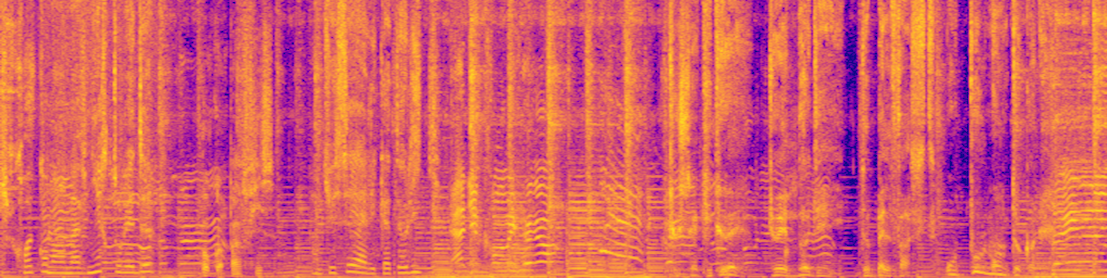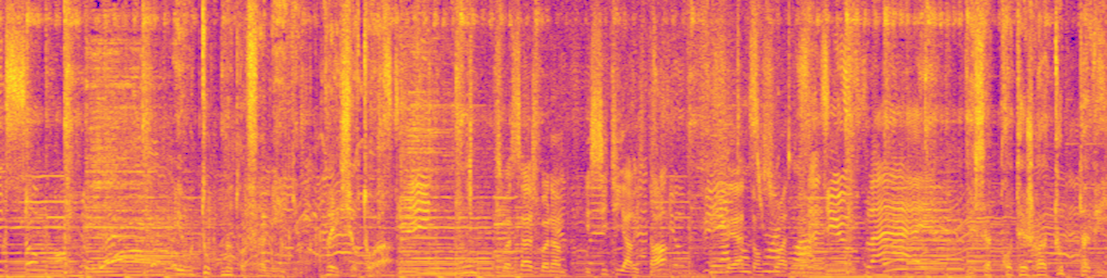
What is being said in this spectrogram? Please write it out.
Tu crois qu'on a un avenir tous les deux? Pourquoi pas, fils? Enfin, Tu sais, elle est catholique. Tu sais qui tu es Tu es Buddy de Belfast, où tout le monde te connaît. Et où toute notre famille veille sur toi. Sois sage, bonhomme. Et si tu n'y arrives pas, Fais attention à toi. Et ça te protégera toute ta vie.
